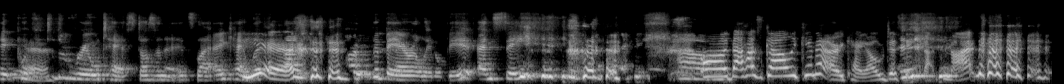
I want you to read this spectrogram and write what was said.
it puts yeah. it to the real test, doesn't it? It's like, okay, let's yeah. poke the bear a little bit and see. um, oh, that has garlic in it. Okay, I'll just eat that tonight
